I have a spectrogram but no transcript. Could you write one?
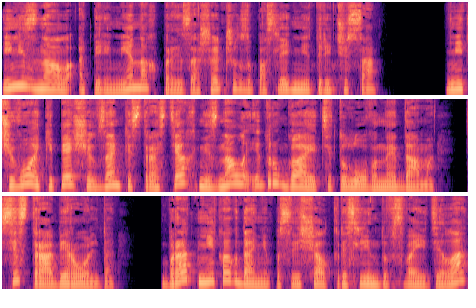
и не знала о переменах, произошедших за последние три часа. Ничего о кипящих в замке страстях не знала и другая титулованная дама, сестра Берольда. Брат никогда не посвящал Креслинду в свои дела,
